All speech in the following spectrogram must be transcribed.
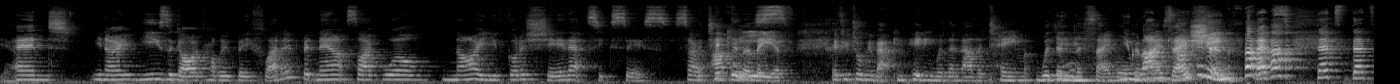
Yeah. And you know, years ago I'd probably be flattered, but now it's like, well, no, you've got to share that success. So particularly others- if if you're talking about competing with another team within Yeah, the same organisation. that's that's that's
